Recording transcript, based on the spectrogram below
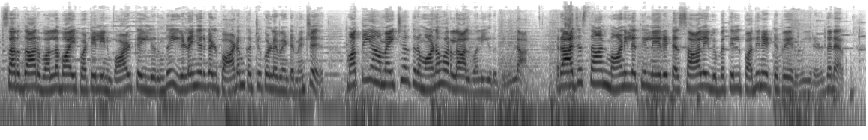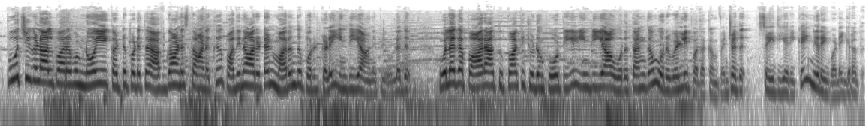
சர்தார் வல்லபாய் பட்டேலின் வாழ்க்கையிலிருந்து இளைஞர்கள் பாடம் கற்றுக்கொள்ள வேண்டும் என்று மத்திய அமைச்சர் திரு மனோகர்லால் வலியுறுத்தியுள்ளார். ராஜஸ்தான் மாநிலத்தில் நேரிட்ட சாலை விபத்தில் பதினெட்டு பேர் உயிரிழந்தனர். பூச்சிகளால் பரவும் நோயை கட்டுப்படுத்த ஆப்கானிஸ்தானுக்கு பதினாறு டன் மருந்து பொருட்களை இந்தியா அனுப்பியுள்ளது. உலக பாரா துப்பாக்கிச் சுடும் போட்டியில் இந்தியா ஒரு தங்கம் ஒரு வெள்ளிப் பதக்கம் வென்றது. செய்தியறிக்கை நிறைவடைகிறது.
